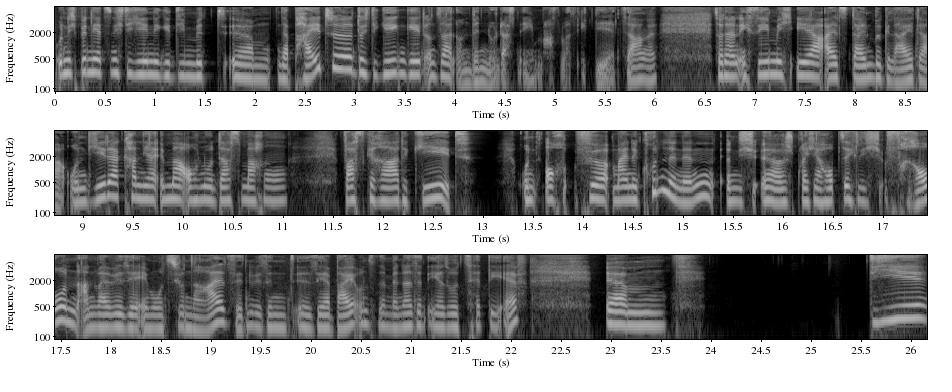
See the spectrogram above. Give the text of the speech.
Und ich bin jetzt nicht diejenige, die mit ähm, einer Peitsche durch die Gegend geht und sagt, und wenn du das nicht machst, was ich dir jetzt sage, sondern ich sehe mich eher als dein Begleiter. Und jeder kann ja immer auch nur das machen, was gerade geht. Und auch für meine Kundinnen, und ich äh, spreche hauptsächlich Frauen an, weil wir sehr emotional sind, wir sind äh, sehr bei uns, die Männer sind eher so ZDF, ähm, die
